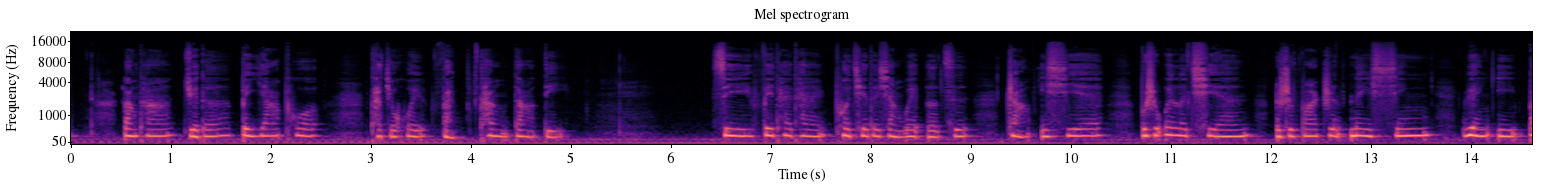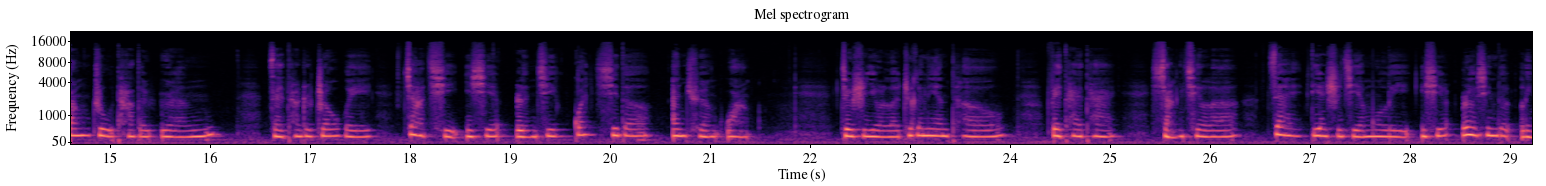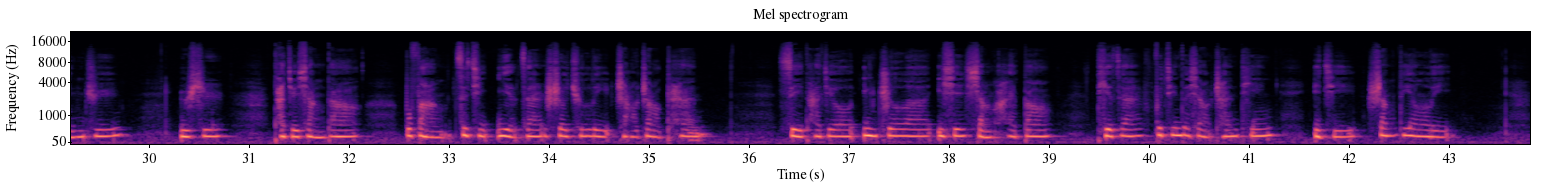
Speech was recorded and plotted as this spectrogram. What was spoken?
让他觉得被压迫，他就会反抗到底。所以，费太太迫切的想为儿子找一些不是为了钱，而是发自内心愿意帮助他的人，在他的周围架起一些人际关系的安全网。就是有了这个念头，费太太想起了。在电视节目里，一些热心的邻居，于是他就想到，不妨自己也在社区里找找看，所以他就印制了一些小海报，贴在附近的小餐厅以及商店里，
